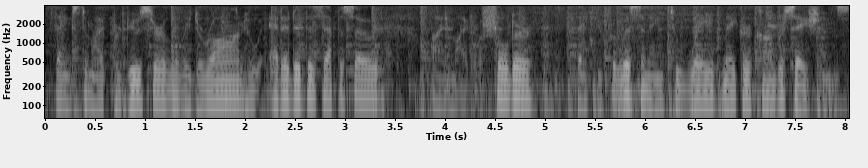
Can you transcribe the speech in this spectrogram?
Thanks to my producer, Lily Duran, who edited this episode. I'm Michael Schulder. Thank you for listening to Wavemaker Conversations.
